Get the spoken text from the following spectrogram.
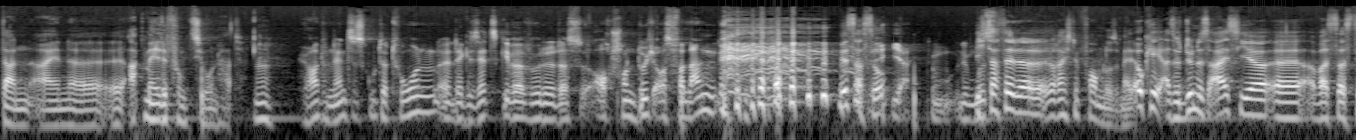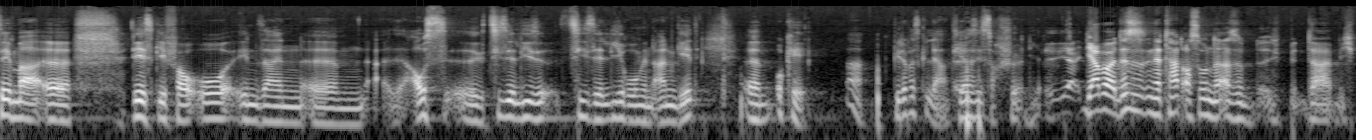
dann eine äh, Abmeldefunktion hat. Ne? Ja, du nennst es guter Ton. Äh, der Gesetzgeber würde das auch schon durchaus verlangen. Ist das so? Ja. Du, du ich dachte, da reicht eine formlose Meldung. Okay, also dünnes Eis hier, äh, was das Thema äh, DSGVO in seinen ähm, Ausziselierungen äh, angeht. Ähm, okay. Ah, wieder was gelernt. Ja, das ist doch schön hier. Ja, aber das ist in der Tat auch so, eine, also ich bin, da, ich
